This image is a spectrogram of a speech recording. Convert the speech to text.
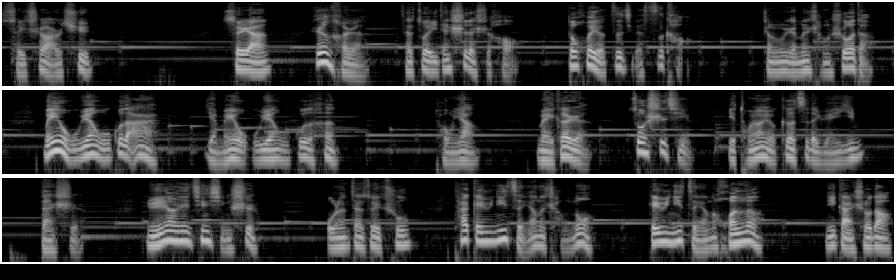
随车而去。虽然任何人。在做一件事的时候，都会有自己的思考。正如人们常说的，没有无缘无故的爱，也没有无缘无故的恨。同样，每个人做事情也同样有各自的原因。但是，女人要认清形势，无论在最初，他给予你怎样的承诺，给予你怎样的欢乐，你感受到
